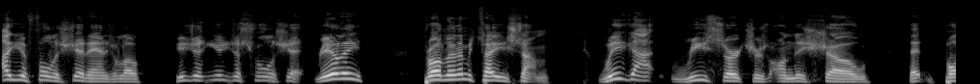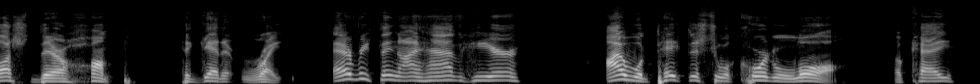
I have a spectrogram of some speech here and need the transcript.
Oh, you're full of shit, Angelo. You just you're just full of shit. Really? Brother, let me tell you something. We got researchers on this show that bust their hump to get it right. Everything I have here, I will take this to a court of law. Okay?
